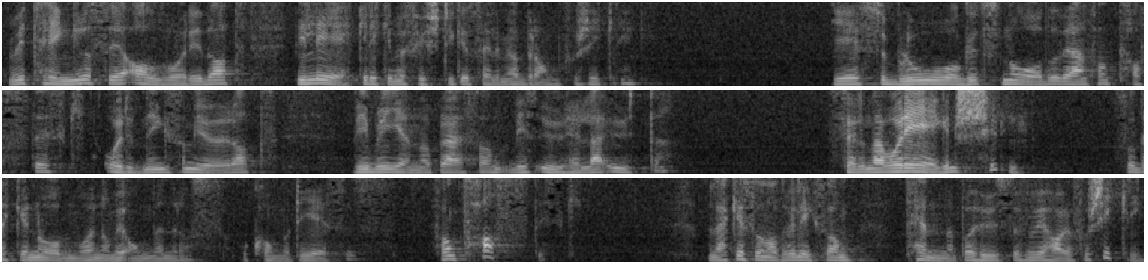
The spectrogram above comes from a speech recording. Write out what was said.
Men vi trenger å se alvoret i det at vi leker ikke med fyrstikker selv om vi har brannforsikring. Jesu blod og Guds nåde det er en fantastisk ordning som gjør at vi blir gjenoppreisa hvis uhellet er ute. Selv om det er vår egen skyld, så dekker nåden vår når vi omvender oss og kommer til Jesus. Fantastisk! Men det er ikke sånn at vi liksom tenner på huset, for vi har jo forsikring.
